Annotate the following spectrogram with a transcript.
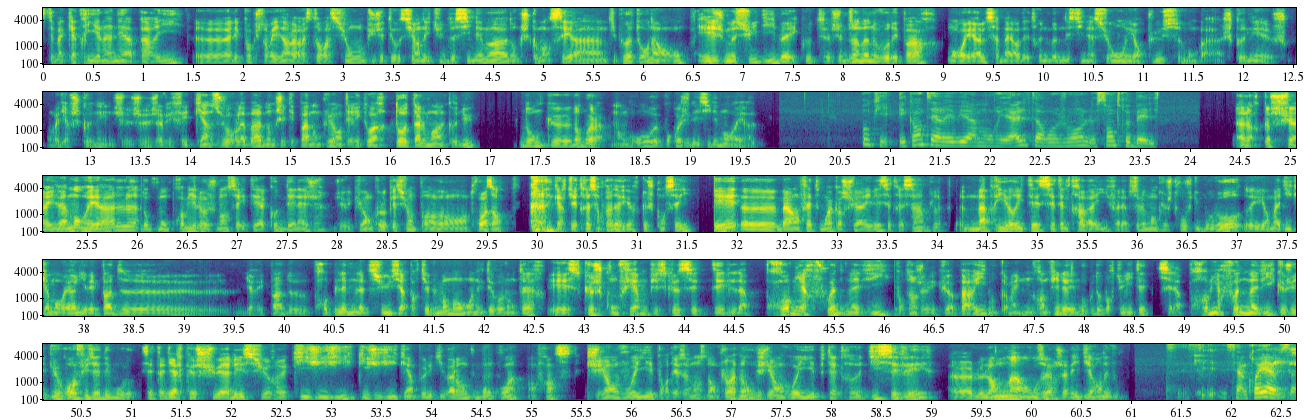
c'était ma quatrième année à Paris. Euh, à l'époque, je travaillais dans la restauration, puis j'étais aussi en études de cinéma, donc je commençais à, un petit peu à tourner en rond. Et je me suis dit, bah écoute, j'ai besoin d'un nouveau départ. Montréal, ça m'a l'air d'être une bonne destination. Et en plus, bon bah, je connais, on va dire, je connais. J'avais fait 15 jours là-bas, donc j'étais pas non plus en territoire totalement inconnu. Donc, euh, donc voilà, en gros, euh, pourquoi j'ai décidé Montréal. Ok, et quand tu es arrivé à Montréal, tu as rejoint le Centre Bell. Alors, quand je suis arrivé à Montréal, donc mon premier logement, ça a été à Côte-des-Neiges. J'ai vécu en colocation pendant trois ans. Un quartier très sympa d'ailleurs, que je conseille. Et euh, bah, en fait, moi, quand je suis arrivé, c'est très simple. Ma priorité, c'était le travail. Il fallait absolument que je trouve du boulot. Et on m'a dit qu'à Montréal, il n'y avait pas de, n'y avait pas de problème là-dessus. C'est à partir du moment où on était volontaire. Et ce que je confirme, puisque c'était la première fois de ma vie, pourtant j'ai vécu à Paris, donc quand même une grande ville avec beaucoup d'opportunités, c'est la première fois de ma vie que j'ai dû refuser des boulots. C'est-à-dire que je suis allé sur Kijiji, Kijiji qui est un peu l'équivalent de Bon Coin en France. J'ai envoyé pour des annonces d'emploi, donc j'ai envoyé peut-être 10 CV. Euh, le lendemain à 11h, j'avais 10 rendez-vous. C'est incroyable ça.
